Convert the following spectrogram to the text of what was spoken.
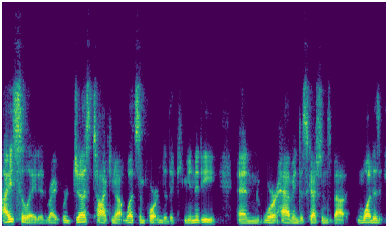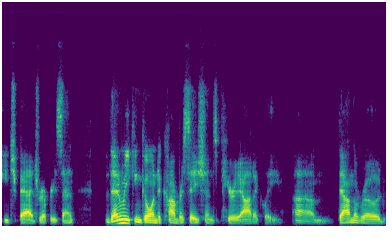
isolated, right? We're just talking about what's important to the community, and we're having discussions about what does each badge represent. Then we can go into conversations periodically um, down the road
